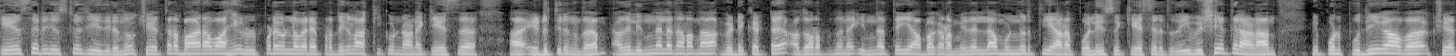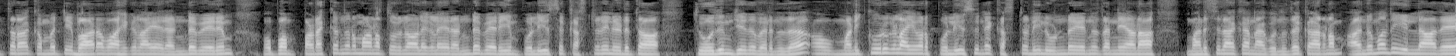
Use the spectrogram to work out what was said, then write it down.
കേസ് രജിസ്റ്റർ ചെയ്തിരുന്നു. ക്ഷേത്ര ഭാരവാഹികൾ ഉൾപ്പെടെയുള്ളവരെ പ്രതികളാക്കിക്കൊണ്ടാണ് കേസ് എടുത്തിരുന്നത്. അതിൽ ഇന്നലെ നടന്ന വെടിക്കെട്ട് അതോടൊപ്പം തന്നെ ഇന്നത്തെ ഈ അപകടം ഇതെല്ലാം മുൻനിർത്തിയാണ് പോലീസ് കേസെടുത്തത് ഈ വിഷയത്തിലാണ് ഇപ്പോൾ പുതിയകാവ് ക്ഷേത്ര കമ്മിറ്റി ഭാരവാഹികളായ രണ്ടുപേരും ഒപ്പം പടക്ക നിർമ്മാണ തൊഴിലാളികളെ രണ്ടുപേരെയും പോലീസ് കസ്റ്റഡിയിലെടുത്ത ചോദ്യം ചെയ്തു വരുന്നത്. മണിക്കൂറുകളായി അവർ പോലീസിന്റെ കസ്റ്റഡിയിലുണ്ട് എന്ന് തന്നെയാണ് മനസ്സിലാക്കാനാകുന്നത്. കാരണം അനുമതിയില്ലാതെ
